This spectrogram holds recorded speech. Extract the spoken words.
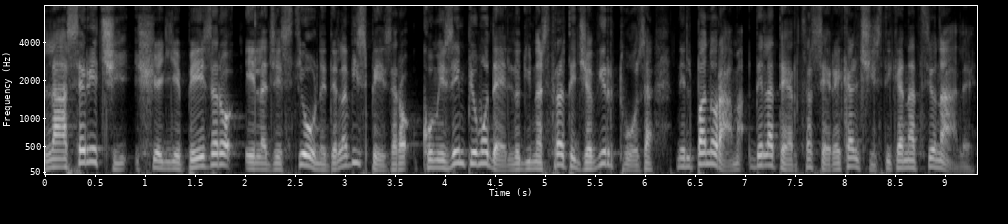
La Serie C sceglie Pesaro e la gestione della Vispesaro come esempio modello di una strategia virtuosa nel panorama della terza serie calcistica nazionale.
